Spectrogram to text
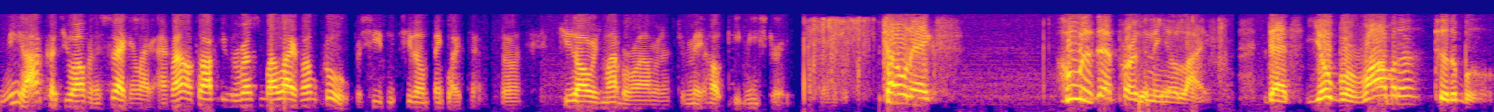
me. I'll cut you off in a second. Like if I don't talk to you for the rest of my life, I'm cool. But she she don't think like that. So she's always my barometer to make help keep me straight. Tone X, who is that person in your life that's your barometer to the bull?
